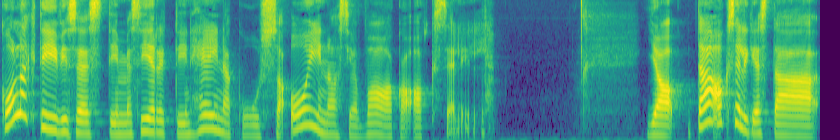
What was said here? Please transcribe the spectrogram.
kollektiivisesti me siirryttiin heinäkuussa Oinas- ja Vaaka-akselille. Ja tämä akseli kestää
